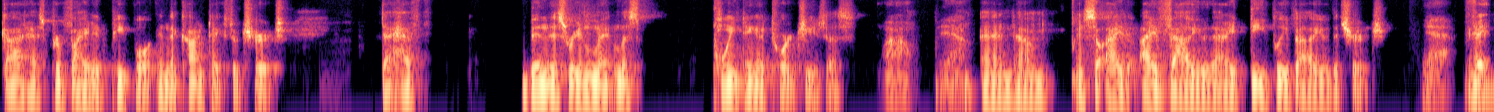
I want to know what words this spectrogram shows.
God has provided people in the context of church that have been this relentless pointing toward Jesus. Wow. Yeah. And um and so I I value that. I deeply value the church. Yeah. Faith,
